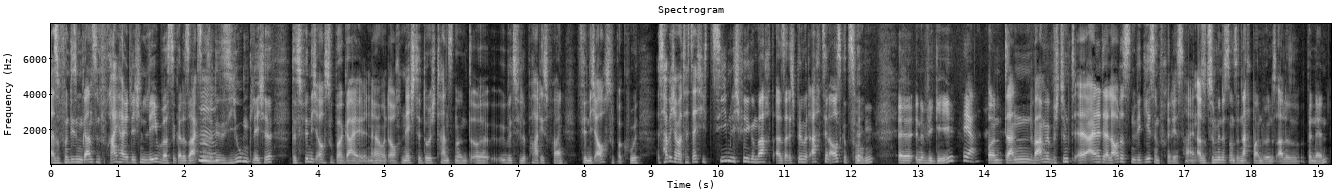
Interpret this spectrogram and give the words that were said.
Also von diesem ganzen freiheitlichen Leben, was du gerade sagst, also mhm. also dieses Jugendliche, das finde ich auch super geil. Ne? Und auch Nächte durchtanzen und äh, übelst viele Partys feiern, finde ich auch super cool. Das habe ich aber tatsächlich ziemlich viel gemacht. Also ich bin mit 18 ausgezogen äh, in eine WG. Ja. Und dann waren wir bestimmt äh, eine der lautesten WGs in Friedrichshain. Also zumindest unsere Nachbarn würden es alle so benennen.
